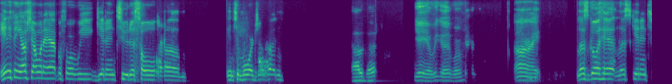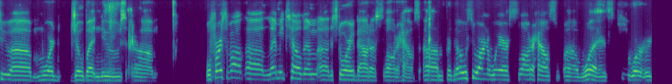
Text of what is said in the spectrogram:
anything else y'all want to add before we get into this whole um, into more Joe Budden? All good. Yeah, yeah, we good, bro. All right. Let's go ahead. Let's get into uh, more Joe Budden news. Um, well, first of all, uh, let me tell them uh, the story about a slaughterhouse. Um, for those who aren't aware, slaughterhouse uh, was keyword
